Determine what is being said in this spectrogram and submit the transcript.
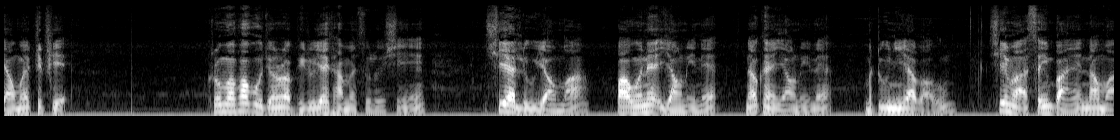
ရောင်ပဲဖြစ်ဖြစ် chroma ဖောက်ဖို့ကျွန်တော်တို့ဗီဒီယိုရိုက်ထားမယ်ဆိုလို့ရှိရင်ရှေ့ရလူရောင်မှာပါဝင်တဲ့အရောင်တွေနဲ့နောက်ခံအရောင်တွေနဲ့မတူညီရပါဘူးရှေ့မှာအစိမ့်ပါရင်နောက်မှာ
